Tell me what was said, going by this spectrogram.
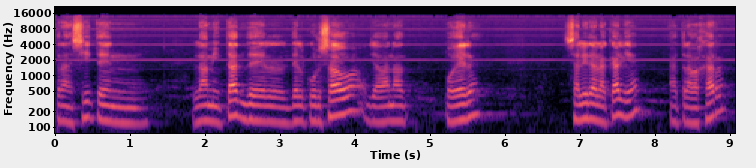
transiten la mitad del, del cursado, ya van a poder salir a la calle a trabajar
